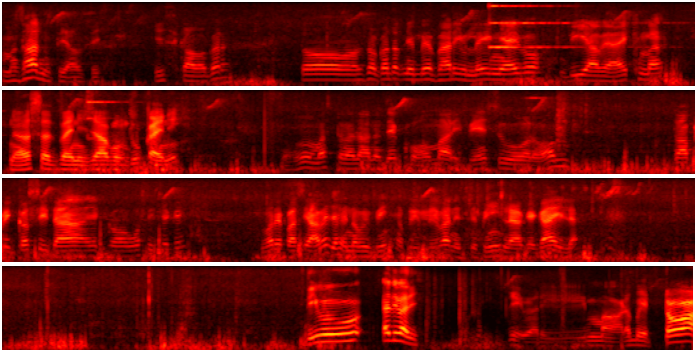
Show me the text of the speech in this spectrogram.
મજા જ નથી આવતી. હિસકા વગર. તો જો ગદપની બે ભારીઓ લઈને આવ્યો દી આવે આંખમાં. ને હર્ષદભાઈની જાબું નહીં. હું મસ્ત મજાનો દેખો અમારી ભેંસું ઓર હમ. તો આપણી કસીતા એક ઓછી છે કઈ. વરે પાસે આવે છે નવી ભીં. આપણી લેવાની છે ભીંલા કે ગાયલા દીવું દિવાળી. દિવાળી માળ બેટો.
